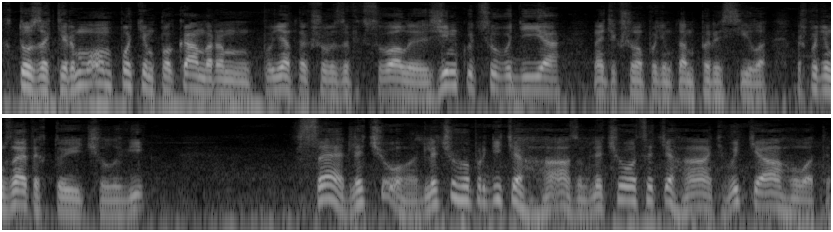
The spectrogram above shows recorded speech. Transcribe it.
Хто за кермом, потім по камерам, понятно, якщо ви зафіксували жінку цю водія, навіть якщо вона потім там пересіла, ви ж потім знаєте, хто її чоловік. Все, для чого? Для чого придіть газом? Для чого це тягати, витягувати?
